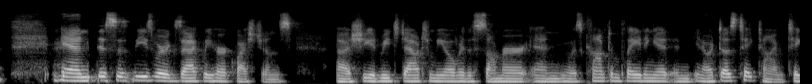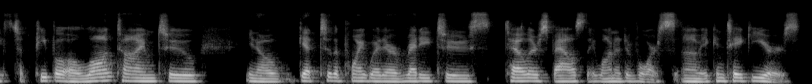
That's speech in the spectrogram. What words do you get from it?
and this is these were exactly her questions. Uh, she had reached out to me over the summer and was contemplating it. And, you know, it does take time. It takes t- people a long time to, you know, get to the point where they're ready to tell their spouse they want a divorce. Um, it can take years.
